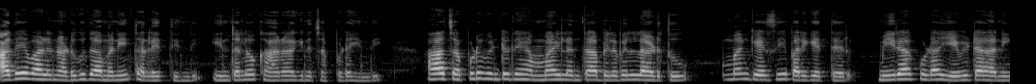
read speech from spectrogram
అదే వాళ్ళని అడుగుదామని తలెత్తింది. ఇంతలో కారాగిన చప్పుడైంది. ఆ చప్పుడు వింటూనే అమ్మాయిలంతా బిలబిల్లాడుతూ గుమ్మంకేసి పరిగెత్తారు. మీరా కూడా ఏమిటా అని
